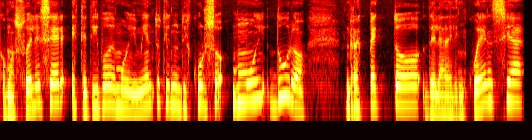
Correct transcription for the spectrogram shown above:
como suele ser, este tipo de movimientos tiene un discurso muy duro respecto de la delincuencia,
